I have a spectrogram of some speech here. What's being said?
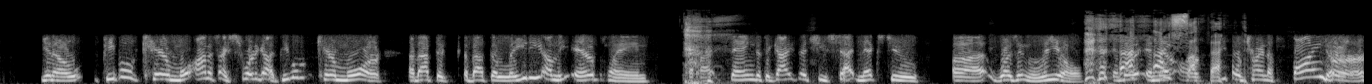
you know, people care more. Honest, I swear to God, people care more about the about the lady on the airplane uh, saying that the guy that she sat next to uh, wasn't real, and there, and there are that. people trying to find her.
